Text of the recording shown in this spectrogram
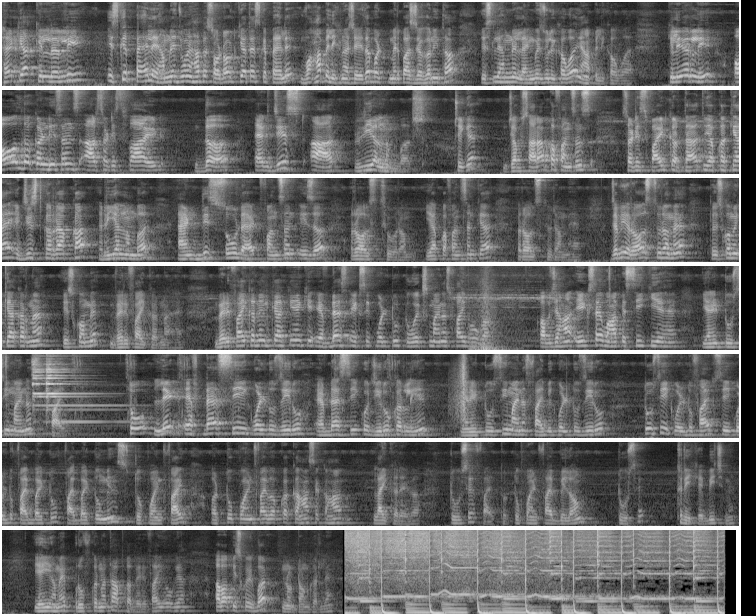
है क्या? क्लियरली इसके पहले हमने जो यहाँ पे सॉर्ट आउट किया था, इसके पहले वहाँ पे लिखना चाहिए था बट मेरे पास जगह नहीं था, इसलिए हमने लैंग्वेज जो लिखा हुआ है, यहाँ पे लिखा हुआ है। Clearly all the conditions are satisfied the exist are real numbers ठीक है? जब सारा आपका फ़ंक्शन सेटिस्फाइड करता है तो ये आपका क्या है? एग्जिस्ट कर रहा है आपका real number and this so that function is a Rolle's theorem ये आपका फ़ंक्शन क्या है? रॉल्स थ्योरम है। जब ये रॉल्स थ्योरम है तो इसको हमें क्या करना है? इसको हमें वेरीफाई करना है। वेरीफाई करने के क्या किए हैं कि F dash X equal to two X minus five होगा। अब जहाँ एक्स है, वहाँ पे सी किए हैं, यानी टू सी माइनस फाइव तो let F dash C equal to zero F dash C को ज़ीरो कर लिए, यानी two C minus five equal to zero two C equal to five C equal to five by two five by two means two point five और two point five आपका कहाँ से कहाँ लाई करेगा? टू से फाइव तो two point five belong to से three के बीच में। यही हमें प्रूफ करना था, आपका वेरीफाई हो गया। अब आप इसको एक बार नोट डाउन कर लें।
